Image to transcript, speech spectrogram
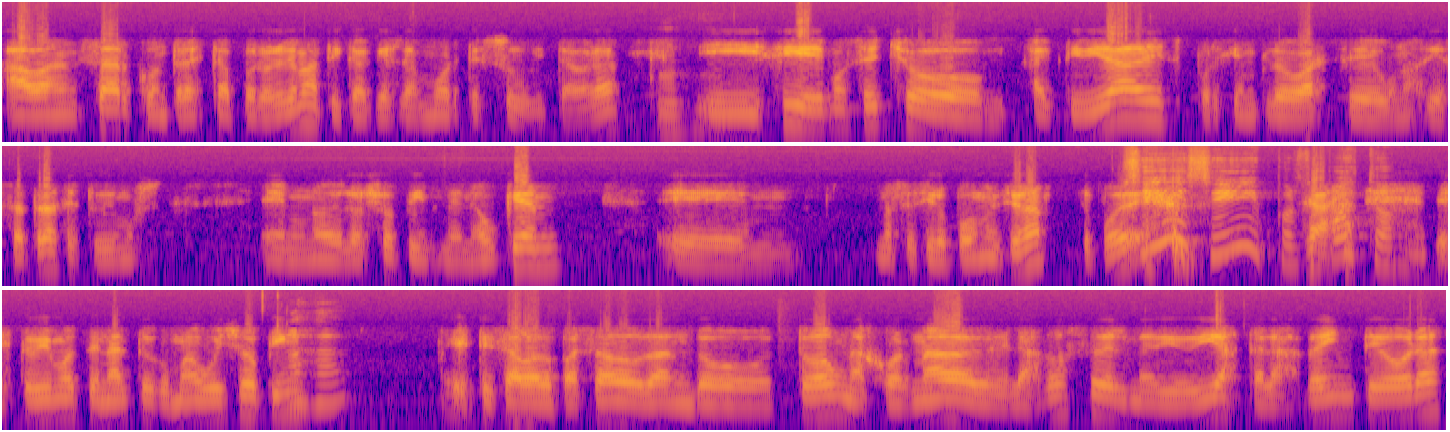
avanzar contra esta problemática que es la muerte súbita, ¿verdad? Y sí, hemos hecho actividades, por ejemplo, hace unos días atrás estuvimos en uno de los shoppings de Neuquén, eh, no sé si lo puedo mencionar, ¿se puede? Sí, sí, por supuesto. estuvimos en Alto Comahue Shopping, este sábado pasado dando toda una jornada desde las 12 del mediodía hasta las 20 horas.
